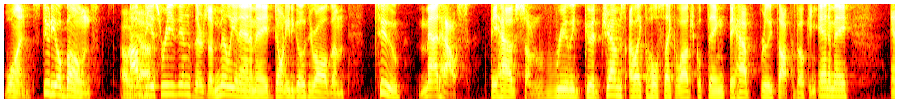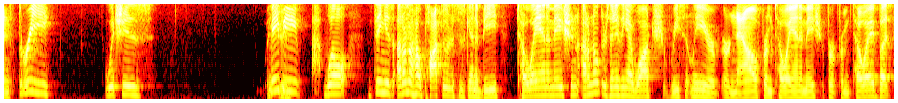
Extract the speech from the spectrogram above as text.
One, Studio Bones. Oh, yeah. Obvious reasons. There's a million anime. Don't need to go through all of them. Two, Madhouse. They have some really good gems. I like the whole psychological thing. They have really thought provoking anime. And three, which is maybe Witches. well the thing is i don't know how popular this is going to be toei animation i don't know if there's anything i watch recently or, or now from toei animation for, from toei but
